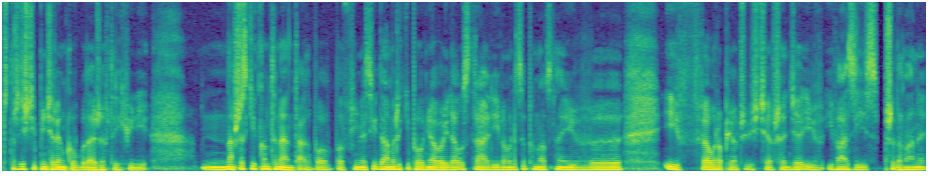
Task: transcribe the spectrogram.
45 rynków bodajże w tej chwili. Na wszystkich kontynentach, bo, bo film jest i do Ameryki Południowej, i do Australii, i w Ameryce Północnej, i w, i w Europie oczywiście, wszędzie, i w, i w Azji sprzedawany.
